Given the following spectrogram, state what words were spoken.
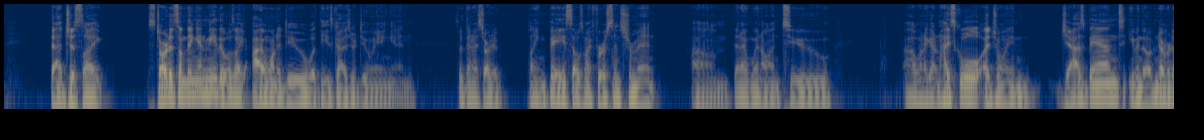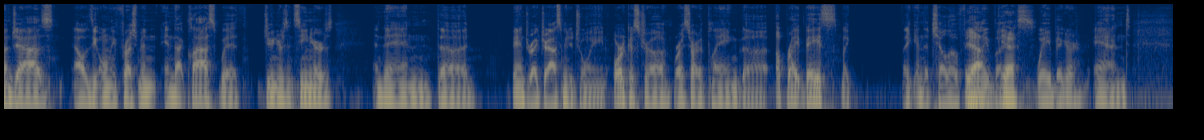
that just like started something in me that was like I want to do what these guys are doing, and so then I started playing bass. That was my first instrument. Um, then I went on to uh, when I got in high school, I joined jazz band, even though I've never done jazz. I was the only freshman in that class with juniors and seniors. And then the band director asked me to join orchestra, where I started playing the upright bass, like like in the cello family, Yeah, but yes. way bigger. And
